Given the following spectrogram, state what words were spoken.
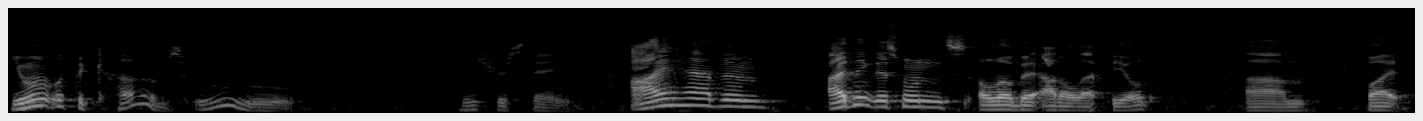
you went with the Cubs. Ooh, interesting. I have him. I think this one's a little bit out of left field, um, but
